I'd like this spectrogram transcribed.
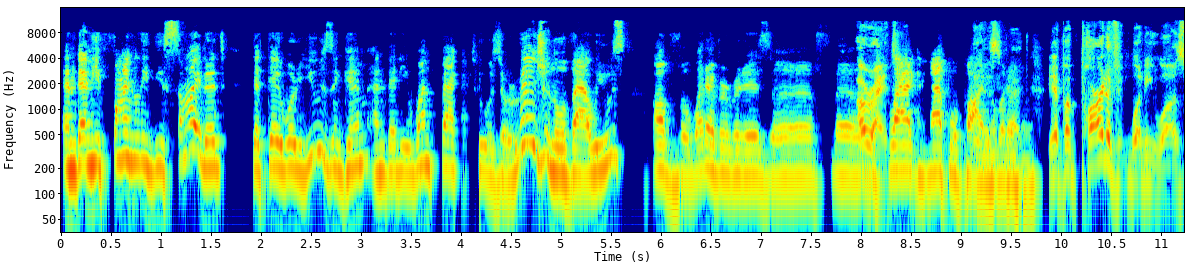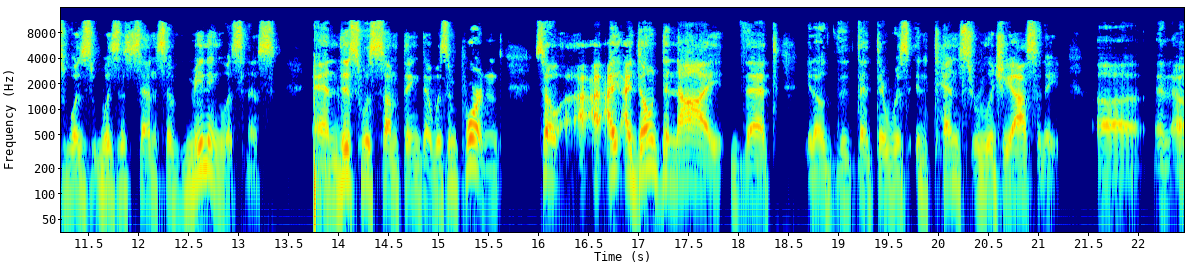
and then he finally decided that they were using him, and then he went back to his original values of whatever it is, uh, uh, All right. flag and apple pie yes, or whatever. Right. Yeah, but part of what he was was was a sense of meaninglessness and this was something that was important. So I, I don't deny that you know that, that there was intense religiosity, uh, and, uh,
